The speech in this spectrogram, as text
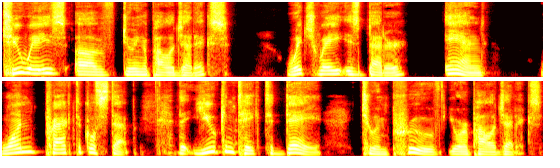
two ways of doing apologetics, which way is better, and one practical step that you can take today to improve your apologetics.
